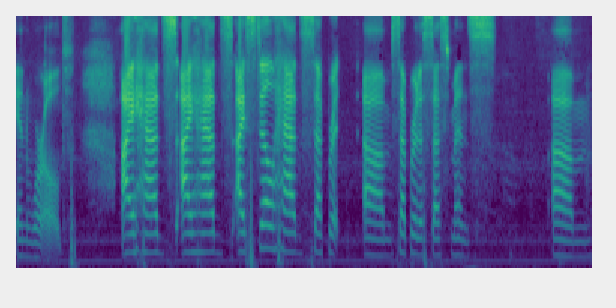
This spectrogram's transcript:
in world. I had I had I still had separate um, separate assessments um,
